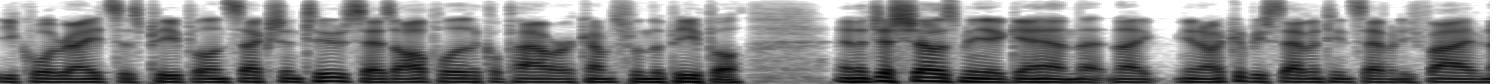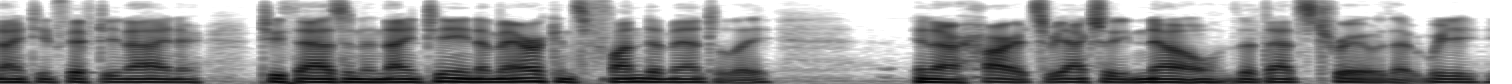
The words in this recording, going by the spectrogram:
equal rights as people, and Section Two says all political power comes from the people. And it just shows me again that, like, you know, it could be 1775, 1959, or 2019. Americans fundamentally, in our hearts, we actually know that that's true. That we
